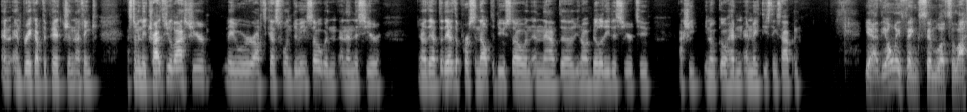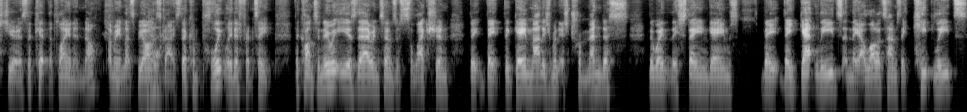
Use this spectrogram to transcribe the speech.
and, and break up the pitch. And I think that's something they tried to do last year. Maybe we were unsuccessful in doing so, and, and then this year you know they have the, they have the personnel to do so and, and they have the you know ability this year to actually you know go ahead and, and make these things happen Yeah, the only thing similar to last year is the kit they're playing in. No, I mean, let's be honest, guys. They're completely different team. The continuity is there in terms of selection. They, they, the game management is tremendous. The way that they stay in games, they they get leads, and they a lot of times they keep leads.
